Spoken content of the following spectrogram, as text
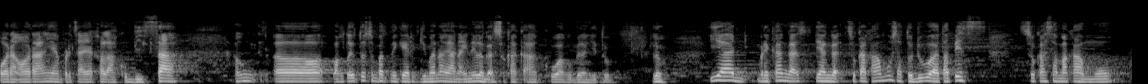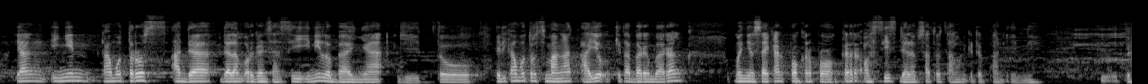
orang-orang yang percaya kalau aku bisa. Aku uh, waktu itu sempat mikir gimana ya anak ini lo gak suka ke aku, aku bilang gitu. Loh, iya mereka nggak yang nggak suka kamu satu dua, tapi suka sama kamu, yang ingin kamu terus ada dalam organisasi ini lo banyak gitu. Jadi kamu terus semangat, ayo kita bareng-bareng menyelesaikan proker-proker osis dalam satu tahun ke depan ini. Gitu.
